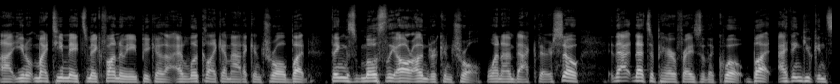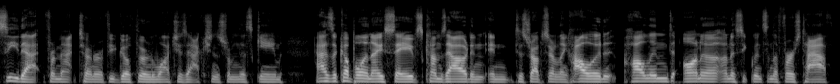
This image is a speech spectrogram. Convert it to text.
uh, you know, my teammates make fun of me because I look like I'm out of control, but things mostly are under control when I'm back there. So that that's a paraphrase of the quote. But I think you can see that from Matt Turner if you go through and watch his actions from this game. Has a couple of nice saves, comes out and, and disrupts Erling Haaland, Haaland on a on a sequence in the first half,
